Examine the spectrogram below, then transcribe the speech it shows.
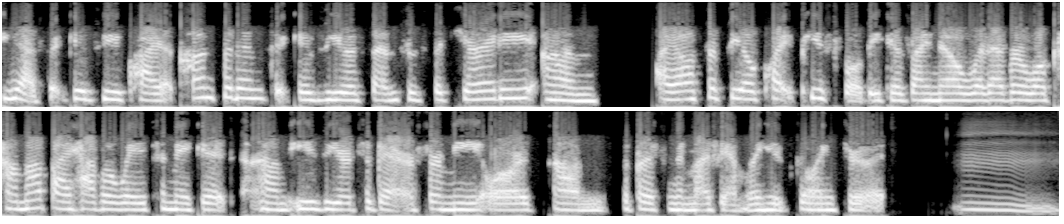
yes, it gives you quiet confidence. It gives you a sense of security. Um, I also feel quite peaceful because I know whatever will come up, I have a way to make it um, easier to bear for me or um, the person in my family who's going through it. Mm.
